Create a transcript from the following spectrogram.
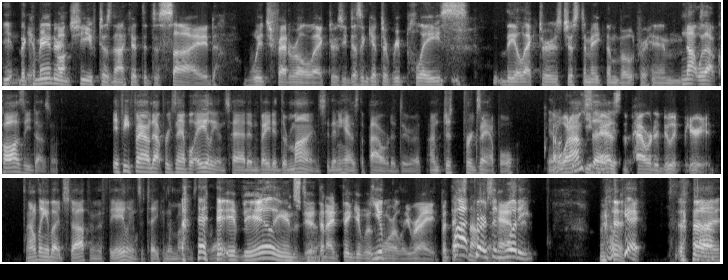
And the commander in chief does not get to decide which federal electors. He doesn't get to replace the electors just to make them vote for him. Not without cause, he doesn't. If he found out, for example, aliens had invaded their minds, then he has the power to do it. I'm just, for example, you know, what I'm he saying. has the power to do it. Period. I don't think anybody stop him if the aliens had taken their minds. right? if the aliens That's did, then I think it was You- morally right. But that's Pot not what person Woody. okay. Uh,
